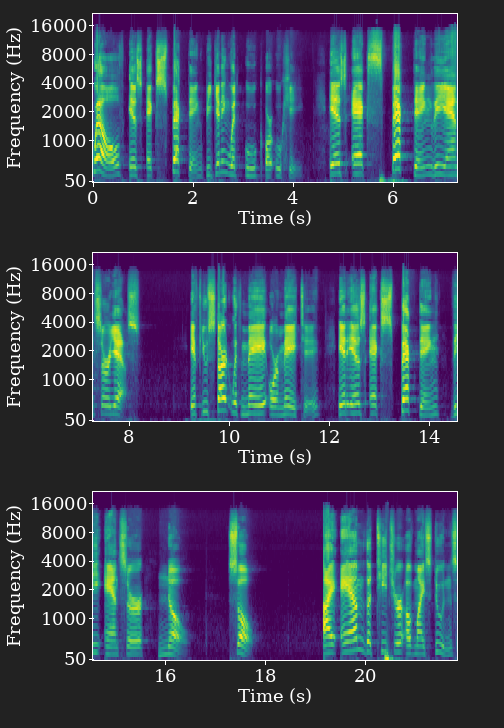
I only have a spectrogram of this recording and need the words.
12 is expecting, beginning with ouk or uhi, is expecting the answer yes. If you start with may or meiti, it is expecting the answer no. So, I am the teacher of my students,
